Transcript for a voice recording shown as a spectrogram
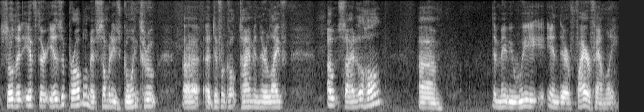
so that if there is a problem, if somebody's going through uh, a difficult time in their life outside of the hall, um, then maybe we in their fire family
